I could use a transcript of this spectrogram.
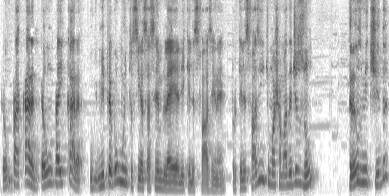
então tá, cara, então tá aí, cara, me pegou muito assim essa assembleia ali que eles fazem, né? Porque eles fazem de uma chamada de Zoom transmitida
